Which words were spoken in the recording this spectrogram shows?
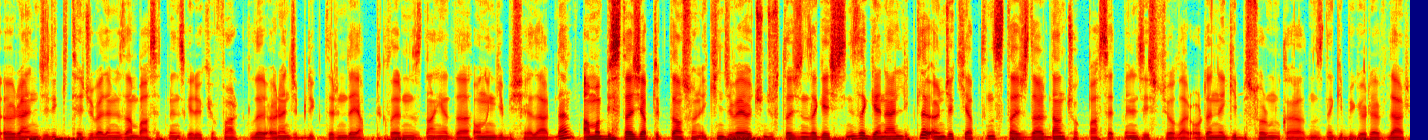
öğrencilik tecrübelerinizden bahsetmeniz gerekiyor. Farklı öğrenci birliklerinde yaptıklarınızdan ya da onun gibi şeylerden. Ama bir staj yaptıktan sonra ikinci veya üçüncü stajınıza geçtiğinizde genellikle önceki yaptığınız stajlardan çok bahsetmenizi istiyorlar. Orada ne gibi sorumluluklar aldınız, ne gibi görevler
